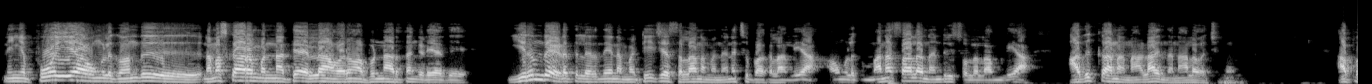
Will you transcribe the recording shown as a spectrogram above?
நீங்க போய் அவங்களுக்கு வந்து நமஸ்காரம் பண்ணாத்தே எல்லாம் வரும் அப்படின்னு அர்த்தம் கிடையாது. இருந்த இடத்துல இருந்தே நம்ம டீச்சர்ஸ் எல்லாம் நம்ம நினைச்சு பார்க்கலாம் இல்லையா? அவங்களுக்கு மனசால நன்றி சொல்லலாம் இல்லையா? அதுக்கான நாளா இந்த நாளை வச்சுக்குவோம். அப்ப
